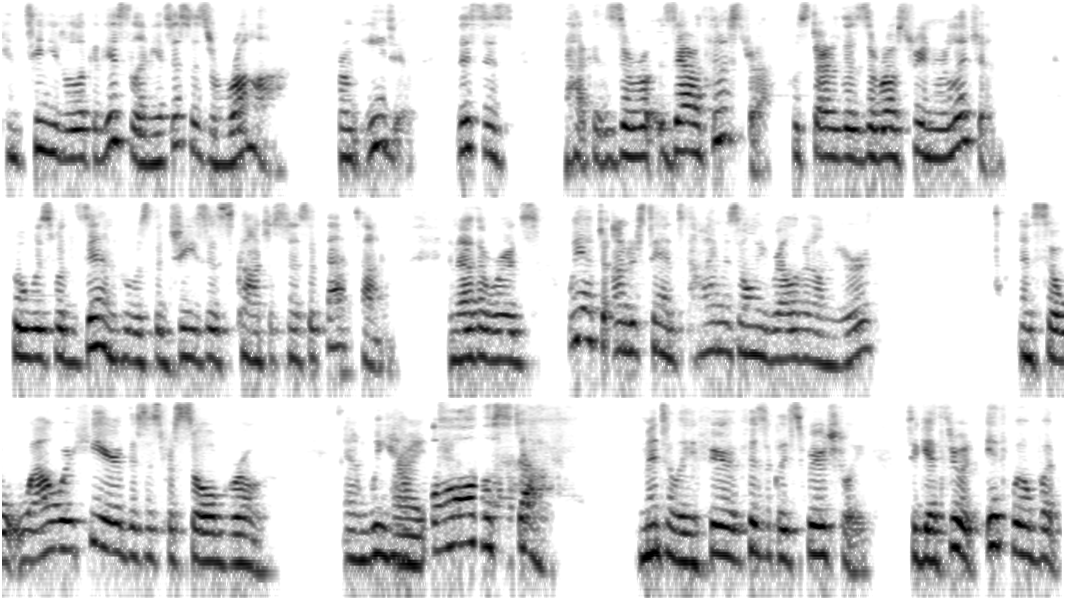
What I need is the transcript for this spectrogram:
continued to look at his lineage, this is Ra from Egypt. This is Zarathustra, who started the Zoroastrian religion, who was with Zen, who was the Jesus consciousness at that time. In other words, we have to understand time is only relevant on the earth. And so while we're here, this is for soul growth. And we have Right. all the stuff mentally, phy- physically, spiritually to get through it if we'll but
